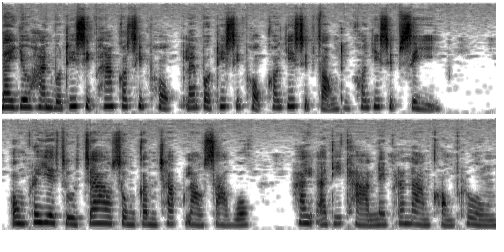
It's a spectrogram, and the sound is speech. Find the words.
ในโยฮันบทที่ 15 ข้อ 16 และบทที่ 16 ข้อ 22 ถึงข้อ 24 องค์พระเยซูเจ้าทรงกำชับเหล่าสาวก ให้อธิษฐานในพระนามของพระองค์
